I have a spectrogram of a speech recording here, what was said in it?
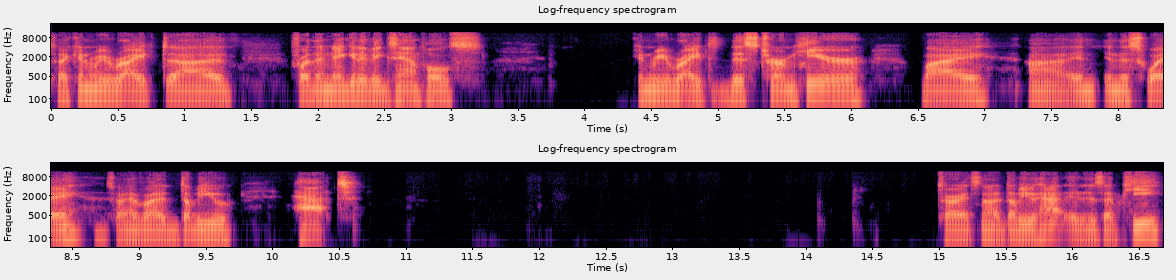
So I can rewrite uh, for the negative examples, can rewrite this term here by uh, in, in this way. So I have a W hat sorry, it's not a W hat, it is a P,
